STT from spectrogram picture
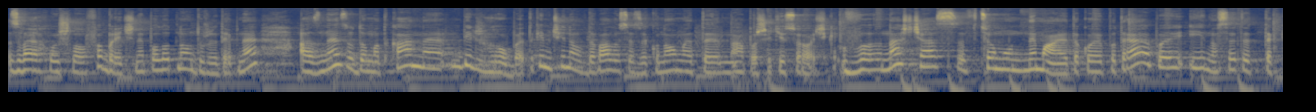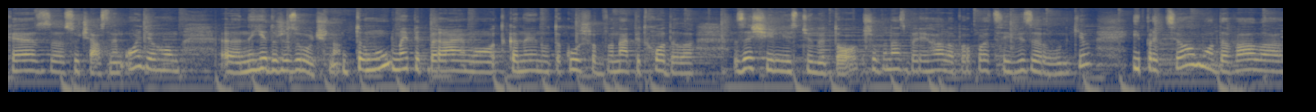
Зверху йшло фабричне полотно, дуже дрібне, а знизу домоткане більш грубе. Таким чином вдавалося зекономити на пошитті сорочки. В наш час в цьому немає такої потреби, і носити таке з сучасним одягом е, не є дуже зручно. Тому ми підбираємо тканину таку, щоб вона підходила за щільністю ниток, щоб вона зберігала пропорції візерунків і при цьому давала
